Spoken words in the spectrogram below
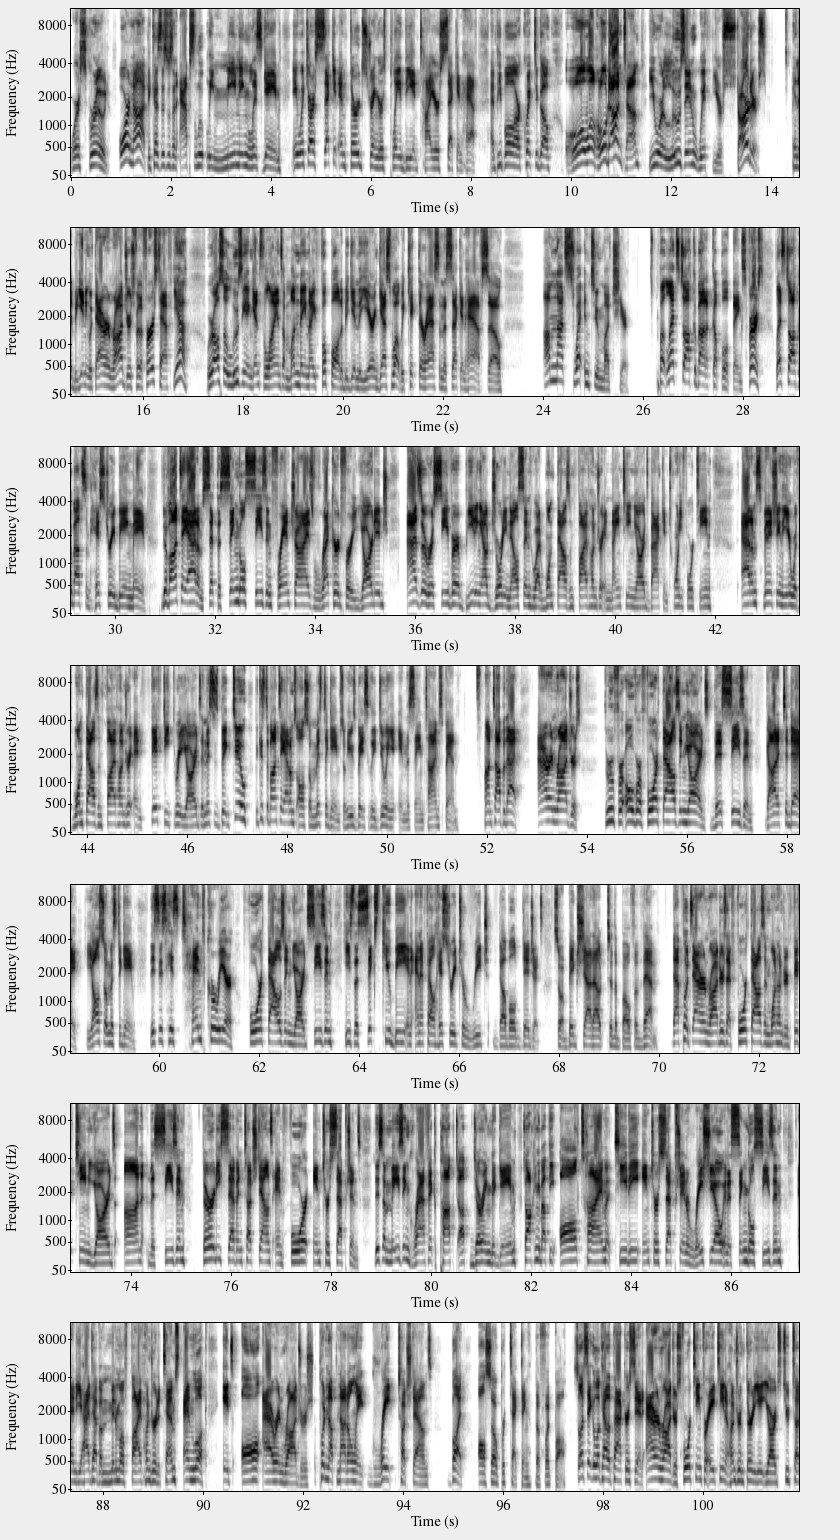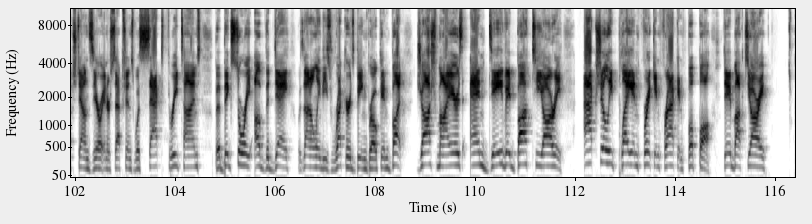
we're screwed. Or not, because this was an absolutely meaningless game in which our second and third stringers played the entire second half. And people are quick to go, oh, well, hold on, Tom. You were losing with your starters. In the beginning with Aaron Rodgers for the first half, yeah. We are also losing against the Lions on Monday Night Football to begin the year. And guess what? We kicked their ass in the second half. So I'm not sweating too much here. But let's talk about a couple of things. First, let's talk about some history being made. Davante Adams set the single season franchise record for yardage as a receiver, beating out Jordy Nelson, who had 1,519 yards back in 2014. Adams finishing the year with 1,553 yards. And this is big too because Davante Adams also missed a game. So he was basically doing it in the same time span. On top of that, Aaron Rodgers threw for over 4,000 yards this season. Got it today. He also missed a game. This is his 10th career 4,000 yard season. He's the sixth QB in NFL history to reach double digits. So a big shout out to the both of them. That puts Aaron Rodgers at 4,115 yards on the season. 37 touchdowns and four interceptions. This amazing graphic popped up during the game talking about the all time TD interception ratio in a single season, and you had to have a minimum of 500 attempts. And look, it's all Aaron Rodgers putting up not only great touchdowns, but also protecting the football. So let's take a look how the Packers did. Aaron Rodgers, 14 for 18, 138 yards, two touchdowns, zero interceptions, was sacked three times. But the big story of the day was not only these records being broken, but Josh Myers and David Bakhtiari actually playing freaking fracking football. Dave Bakhtiari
